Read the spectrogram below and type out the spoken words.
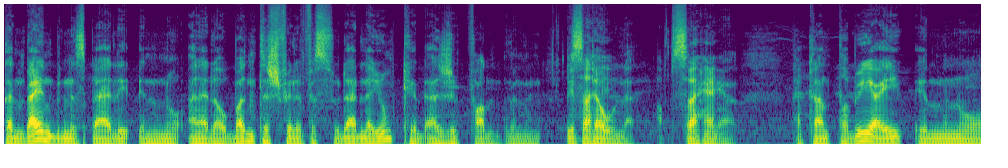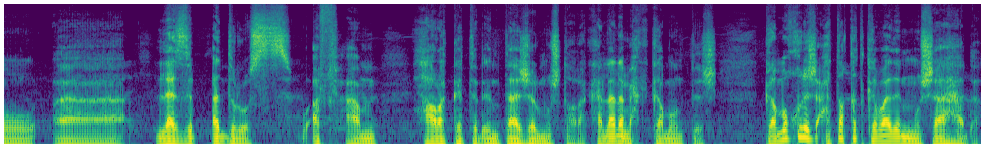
كان باين بالنسبة لي إنه أنا لو بنتج فيلم في السودان لا يمكن أجيب fund من صحيح. الدولة. صحيح. فكان طبيعي إنه آه لازم أدرس وأفهم حركة الإنتاج المشترك. هلا أنا بحكي كمنتج. كمخرج أعتقد كمان المشاهدة.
